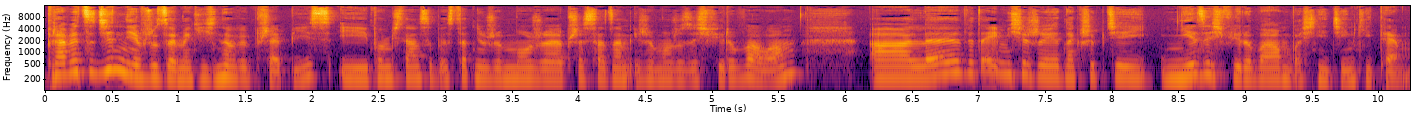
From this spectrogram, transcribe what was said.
prawie codziennie wrzucam jakiś nowy przepis i pomyślałam sobie ostatnio, że może przesadzam i że może ześwirowałam, ale wydaje mi się, że jednak szybciej nie ześwirowałam właśnie dzięki temu.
